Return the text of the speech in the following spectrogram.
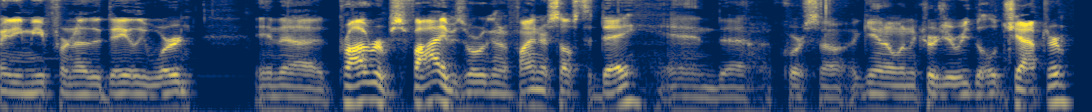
joining me for another daily word. In uh, Proverbs 5 is where we're going to find ourselves today. And uh, of course, uh, again, I want to encourage you to read the whole chapter.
